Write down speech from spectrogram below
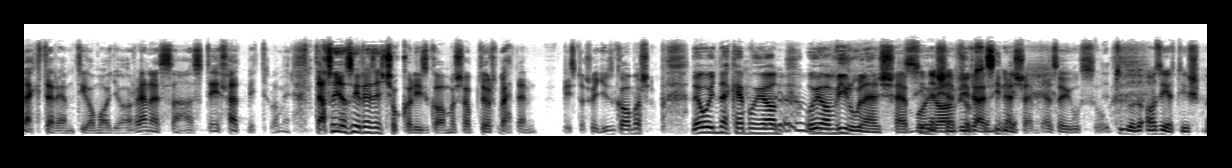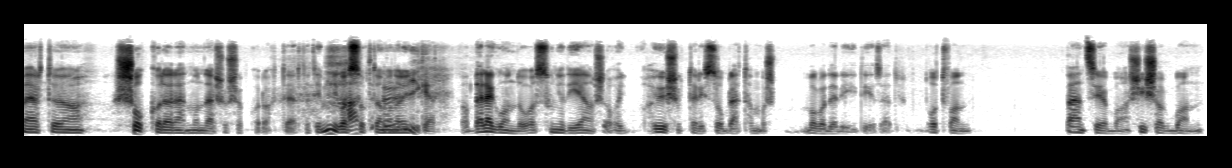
megteremti a magyar reneszánszt, és hát mit tudom én. Tehát, hogy azért ez egy sokkal izgalmasabb történet, nem biztos, hogy izgalmasabb, de hogy nekem olyan, olyan virulensebb, színesebb, olyan virál, színesebb, ez a jó szó. Tudod, azért is, mert uh, sokkal ellentmondásosabb karakter. Tehát én mindig hát, azt szoktam mondani, hogy ha belegondolsz, Hunyadi János, ahogy a hősök teri szobrát, ha most magad elé idézed. Ott van páncélban, sisakban,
